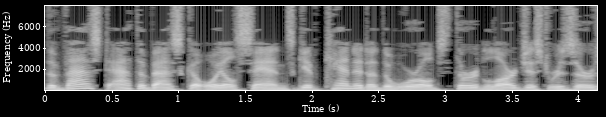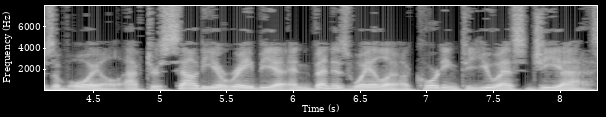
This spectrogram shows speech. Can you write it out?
The vast Athabasca oil sands give Canada the world's third largest reserves of oil after Saudi Arabia and Venezuela according to USGS.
